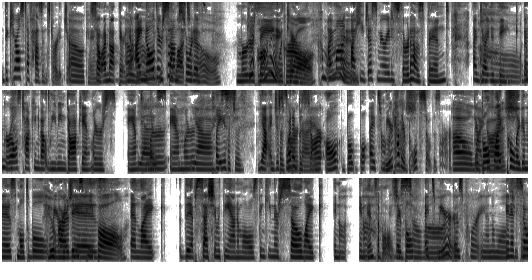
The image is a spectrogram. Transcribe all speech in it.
the Carole stuff hasn't started yet. Oh, okay. So I'm not there yet. Oh, I know there's you've got a some sort of go. murder Get thing it, with girl. Carole. Come I'm on. on. Uh, he just married his third husband. I'm trying to Oh, think. The girl's talking about leaving Doc Antle's, Antle, Yes. Antle. Yeah, place. he's such a yeah, and just what a bizarre guy. All both. Bo- it's Oh weird how they're both so bizarre. oh they're both like polygamous, multiple. Who are these people? And like the obsession with the animals, thinking they're so like in, Uh, invincible. Oh, they're both. so it's weird. Those poor animals. and it's so.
